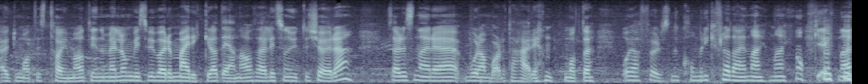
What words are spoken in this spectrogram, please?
automatisk timeout innimellom. Hvis vi bare merker at en av oss er litt sånn ute å kjøre, så er det sånn herre Hvordan var dette her igjen? på en måte. Å ja, følelsene kommer ikke fra deg, nei. Nei, ok, nei.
